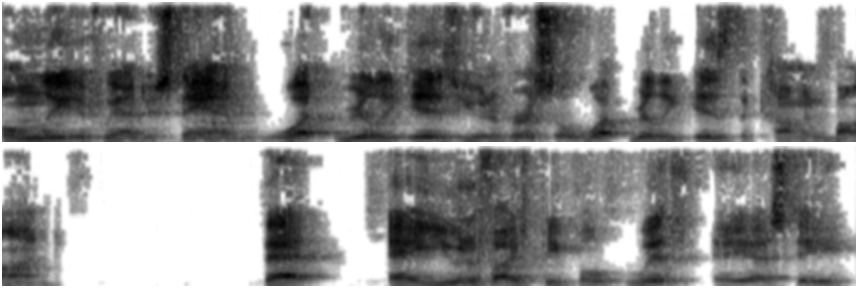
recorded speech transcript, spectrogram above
only if we understand what really is universal, what really is the common bond that a unifies people with ASD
